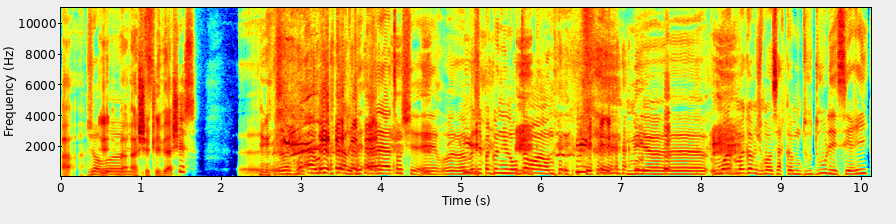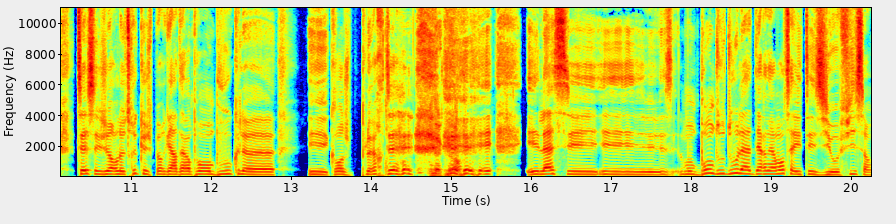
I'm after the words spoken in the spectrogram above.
Ah, Genre, et- euh, bah, achète les VHS. Euh, ah oui, putain, les... ah, attends, eh, euh, moi j'ai pas connu longtemps. hein, est- Mais euh, moi, moi, comme je m'en sers comme doudou, les séries, tu sais, c'est genre le truc que je peux regarder un peu en boucle. euh, et quand je pleure. D'accord. et, et là, c'est mon bon doudou là dernièrement, ça a été The Office. hein.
